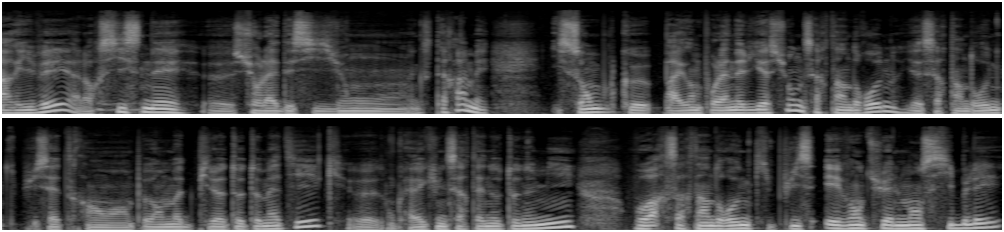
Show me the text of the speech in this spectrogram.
arriver, alors si ce n'est euh, sur la décision, etc., mais il semble que, par exemple, pour la navigation de certains drones, il y a certains drones qui puissent être un peu en mode pilote automatique, euh, donc avec une certaine autonomie, voire certains drones qui puissent éventuellement cibler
